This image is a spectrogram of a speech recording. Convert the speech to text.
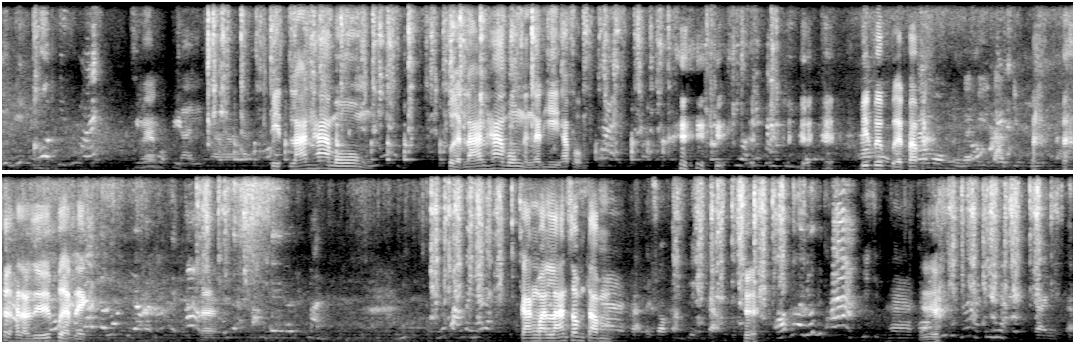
อย่างนี้หนูอดกินไหม สี่โมงหกปีปิดร้านห้าโมง เปิดร้านห้าโมงหนึ่งนาทีครับผมใช่เกือบไม่ทันกินปิดปุ๊บเปิดปั๊บ ห้าโมงหนึ่งนาทีสามสิบวิเราซื้อเปิดเลยแล้วจะรุ่นเดียวกันนั้นเสร็จก็เออฟังเพลงเลยมันหนูฟังไปงั้นแหละกลางวันร้านส้มตค่ะแต่ชอบฟังเพลงเก่าำ อ๋อเพื่ออายุสิบห้ายี่สิบห้าเออยี่สิบห้าจริงอะใช่ค่ะ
